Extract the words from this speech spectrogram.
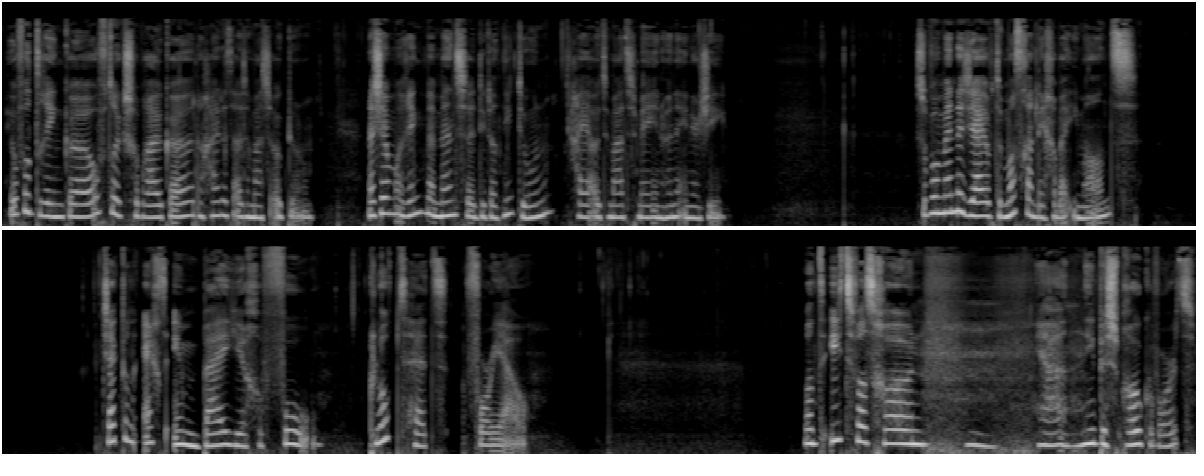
heel veel drinken of drugs gebruiken, dan ga je dat automatisch ook doen. En als je omringt met mensen die dat niet doen, ga je automatisch mee in hun energie. Dus op het moment dat jij op de mat gaat liggen bij iemand, check dan echt in bij je gevoel. Klopt het voor jou? Want iets wat gewoon hmm, ja, niet besproken wordt,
